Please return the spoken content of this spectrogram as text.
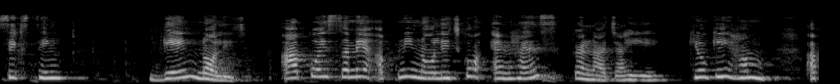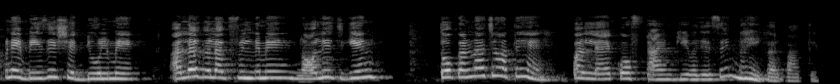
सिक्स थिंग गेन नॉलेज आपको इस समय अपनी नॉलेज को एनहेंस करना चाहिए। क्योंकि हम अपने बिज़ी शेड्यूल में अलग अलग फ़ील्ड में नॉलेज गेन तो करना चाहते हैं, पर लैक ऑफ़ टाइम की वजह से नहीं कर पाते।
